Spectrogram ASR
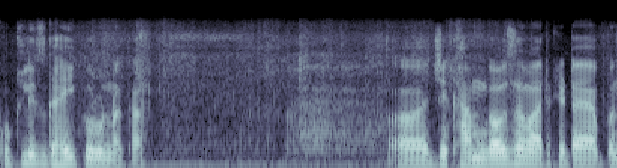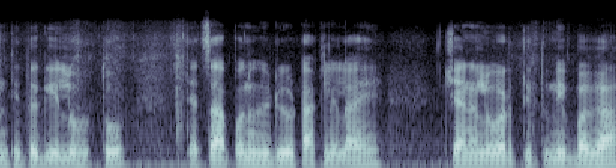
कुठलीच घाई करू नका. जे खामगावचं मार्केट आहे आपण तिथं गेलो होतो. त्याचा आपण व्हिडिओ टाकलेला आहे. चॅनलवरती तुम्ही बघा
